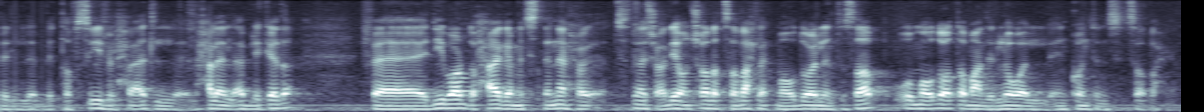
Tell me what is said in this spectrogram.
بال- بالتفصيل في الحلقات الحلقة اللي قبل كده. فدي برضو حاجة ما تستناش تستناش عليها وإن شاء الله تصلح لك موضوع الانتصاب وموضوع طبعا اللي هو ال incontinence يتصلح يعني.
